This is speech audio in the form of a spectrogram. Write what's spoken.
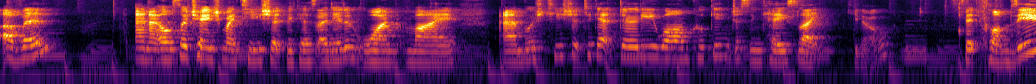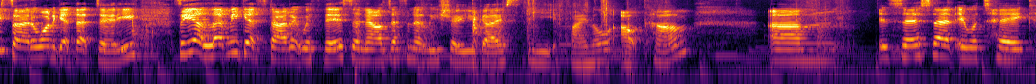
oven. And I also changed my t-shirt because I didn't want my ambush t-shirt to get dirty while I'm cooking just in case like, you know, bit clumsy. So I don't want to get that dirty. So yeah let me get started with this and I'll definitely show you guys the final outcome. Um, it says that it will take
